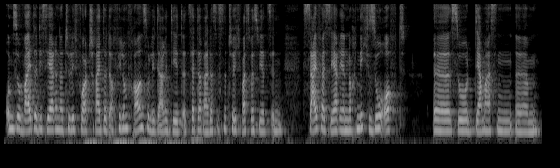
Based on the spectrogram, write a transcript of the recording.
umso weiter. Die Serie natürlich fortschreitet, auch viel um Frauensolidarität etc. Das ist natürlich was, was wir jetzt in Sci-Fi-Serien noch nicht so oft äh, so dermaßen ähm,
